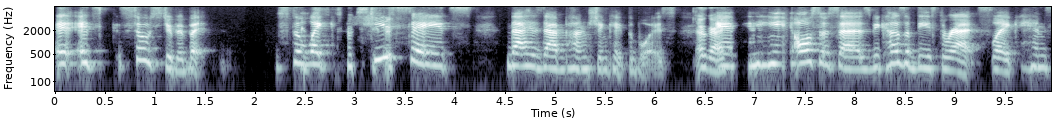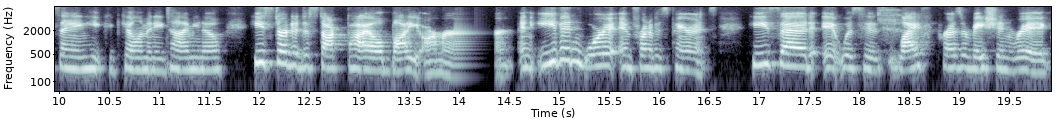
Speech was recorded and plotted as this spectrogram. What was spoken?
It, it's so stupid, but so like so he states that his dad punched and kicked the boys. okay. And, and he also says because of these threats, like him saying he could kill him anytime, you know, he started to stockpile body armor and even wore it in front of his parents. He said it was his life preservation rig,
